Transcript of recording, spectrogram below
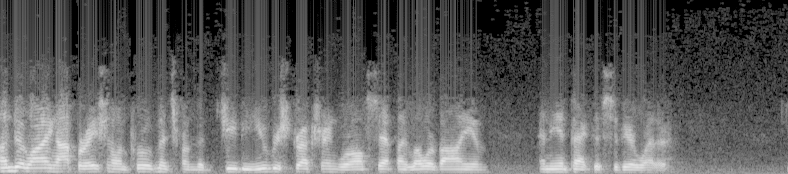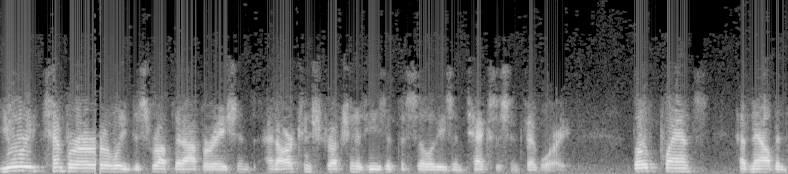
Underlying operational improvements from the GBU restructuring were offset by lower volume and the impact of severe weather. Uri temporarily disrupted operations at our construction adhesive facilities in Texas in February. Both plants have now been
